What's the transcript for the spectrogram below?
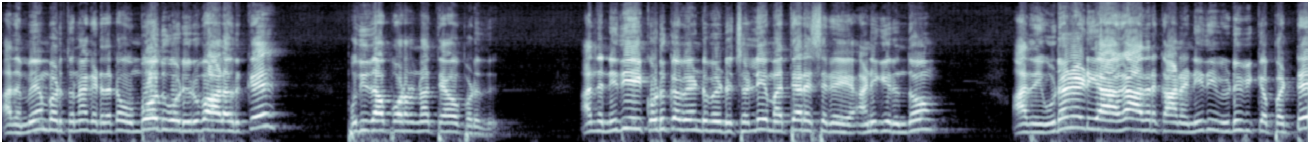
அதை மேம்படுத்தினா கிட்டத்தட்ட ஒம்பது கோடி ரூபாய் அளவிற்கு புதிதாக போடணும்னா தேவைப்படுது. அந்த நிதியை கொடுக்க வேண்டும் என்று சொல்லி மத்திய அரசு அணுகியிருந்தோம். அதை உடனடியாக அதற்கான நிதி விடுவிக்கப்பட்டு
